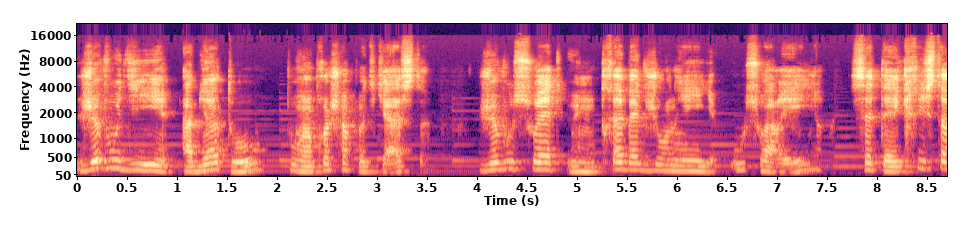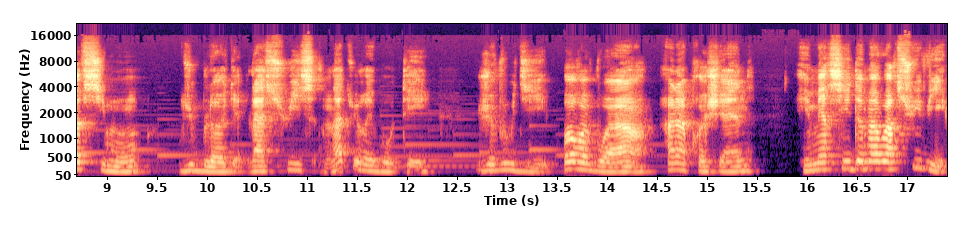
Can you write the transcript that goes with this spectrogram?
Je vous dis à bientôt pour un prochain podcast. Je vous souhaite une très belle journée ou soirée. C'était Christophe Simon du blog La Suisse Nature et Beauté. Je vous dis au revoir, à la prochaine et merci de m'avoir suivi.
